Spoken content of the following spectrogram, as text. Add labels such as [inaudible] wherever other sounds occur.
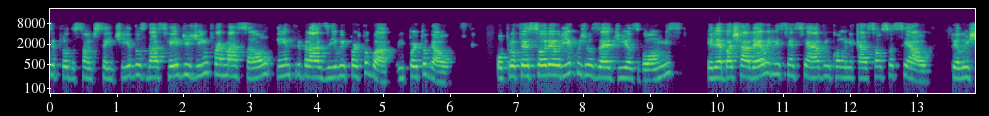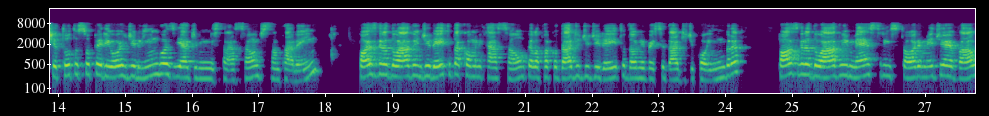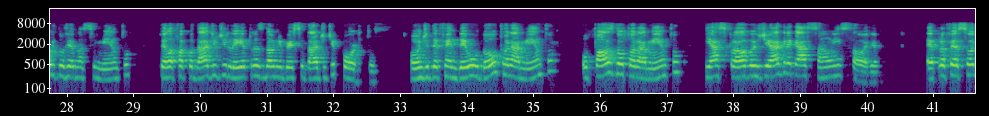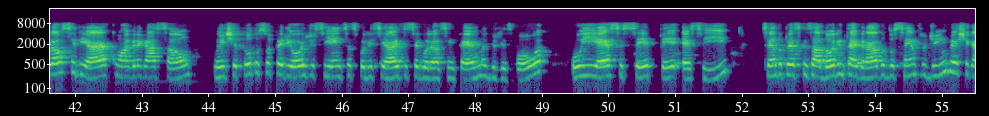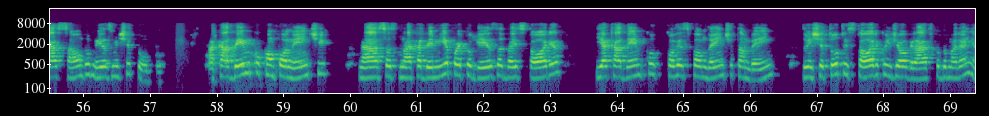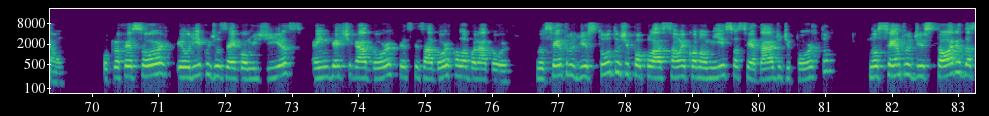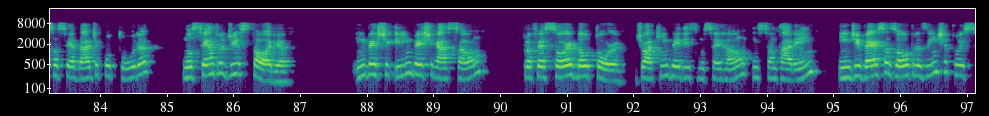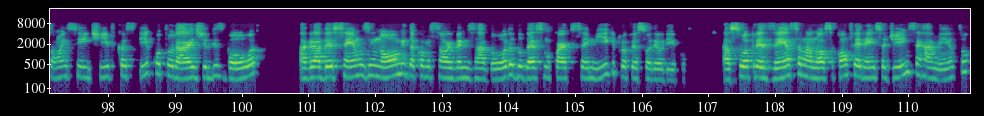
e produção de sentidos das redes de informação entre Brasil e Portugal. O professor Eurico José Dias Gomes, ele é bacharel e licenciado em comunicação social pelo Instituto Superior de Línguas e Administração de Santarém, pós-graduado em Direito da Comunicação pela Faculdade de Direito da Universidade de Coimbra, pós-graduado e mestre em História Medieval e do Renascimento pela Faculdade de Letras da Universidade de Porto, onde defendeu o doutoramento, o pós-doutoramento e as provas de agregação em História. É professor auxiliar com agregação no Instituto Superior de Ciências Policiais e Segurança Interna de Lisboa, o ISCPSI, sendo pesquisador integrado do Centro de Investigação do mesmo instituto. Acadêmico componente na, na Academia Portuguesa da História e acadêmico correspondente também do Instituto Histórico e Geográfico do Maranhão. O professor Eurico José Gomes Dias é investigador, pesquisador, colaborador no Centro de Estudos de População, Economia e Sociedade de Porto no Centro de História da Sociedade e Cultura, no Centro de História Investigação, professor doutor Joaquim Veríssimo Serrão, em Santarém, e em diversas outras instituições científicas e culturais de Lisboa. Agradecemos em nome da comissão organizadora do 14º CEMIG, professor Eurico, a sua presença na nossa conferência de encerramento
